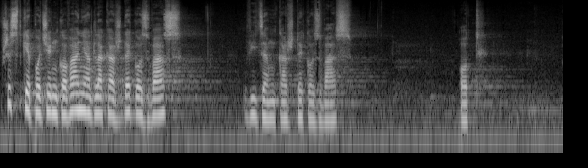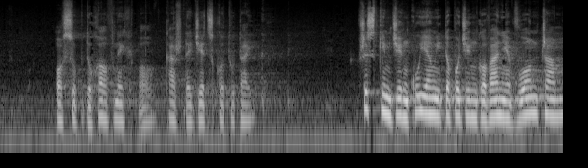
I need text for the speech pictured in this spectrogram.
Wszystkie podziękowania dla każdego z Was, widzę każdego z Was, od osób duchownych, po każde dziecko tutaj. Wszystkim dziękuję i to podziękowanie włączam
